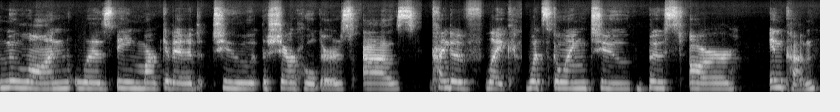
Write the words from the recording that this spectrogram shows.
Mulan was being marketed to the shareholders as kind of like what's going to boost our income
